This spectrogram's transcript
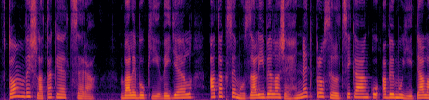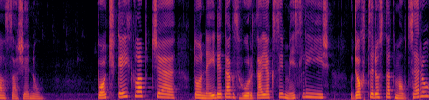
V tom vyšla také dcera. Valibuk ji viděl a tak se mu zalíbila, že hned prosil cikánku, aby mu ji dala za ženu. Počkej, chlapče, to nejde tak z hurta, jak si myslíš. Kdo chce dostat mou dceru,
